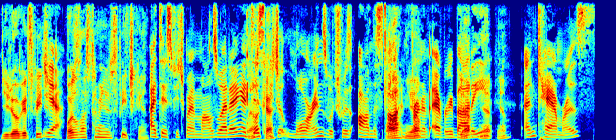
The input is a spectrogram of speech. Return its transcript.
You do a good speech? Yeah. When was the last time you did a speech, Ken? I did a speech at my mom's wedding. I did Okay. a speech at Lauren's, which was on the ah, spot Oh, in yep. front of everybody Yep, yep, yep. and cameras.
